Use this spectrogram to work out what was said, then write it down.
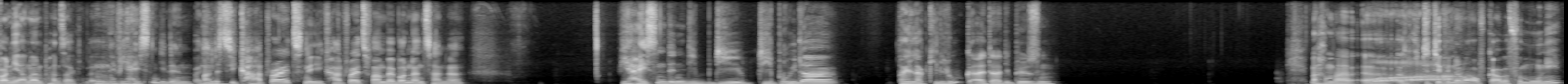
waren die anderen Panzer. Nee, wie heißen die denn? Weiß waren ich das die Cartwrights? Nee, die Cartwrights waren bei Bonanza, ne? Wie heißen denn die, die, die Brüder bei Lucky Luke, Alter, die Bösen? Machen wir, äh, also hier wieder eine Aufgabe für Moni.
